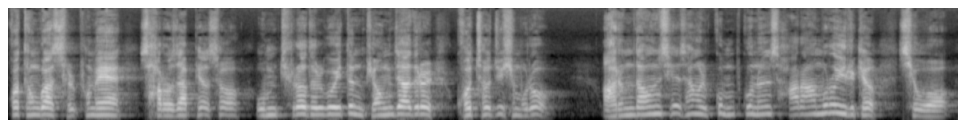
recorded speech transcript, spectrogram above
고통과 슬픔에 사로잡혀서 움츠러들고 있던 병자들을 고쳐주심으로 아름다운 세상을 꿈꾸는 사람으로 일으켜 세워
